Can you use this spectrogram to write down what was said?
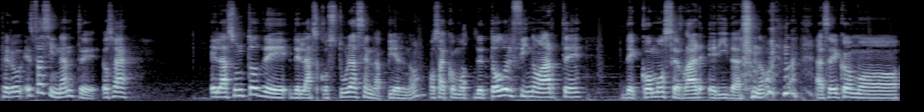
pero es fascinante. O sea, el asunto de, de las costuras en la piel, ¿no? O sea, como de todo el fino arte de cómo cerrar heridas, ¿no? Así como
